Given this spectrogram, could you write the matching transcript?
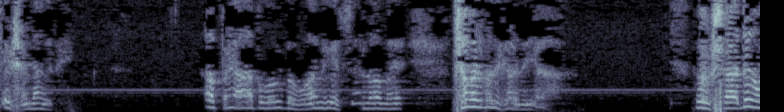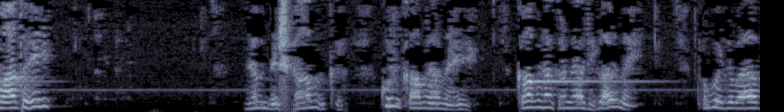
फिर शरणागति। अपने आप को भी भगवान के चरणों में समर्पण कर दिया। तो साधक मात ही जब निष्काम कुछ कामना नहीं, कामना करने अधिकार नहीं क्योंकि जब आप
